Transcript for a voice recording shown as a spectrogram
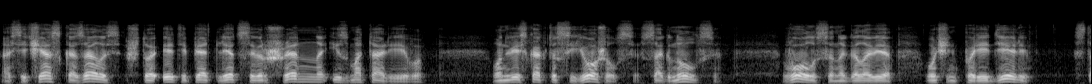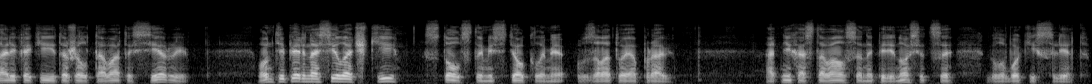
А сейчас казалось, что эти пять лет совершенно измотали его. Он весь как-то съежился, согнулся. Волосы на голове очень поредели, стали какие-то желтовато-серые. Он теперь носил очки с толстыми стеклами в золотой оправе. От них оставался на переносице глубокий след.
